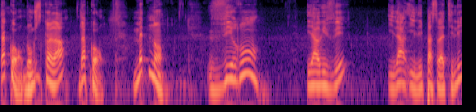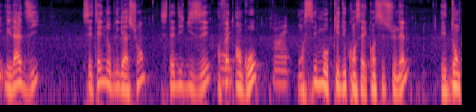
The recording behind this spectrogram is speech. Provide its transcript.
D'accord. Donc jusqu'à là, d'accord. Maintenant, Véran est arrivé, il, a, il est passé à la télé, il a dit c'était une obligation, c'était déguisé. En Oui. fait, en gros, on s'est moqué du Conseil constitutionnel et donc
